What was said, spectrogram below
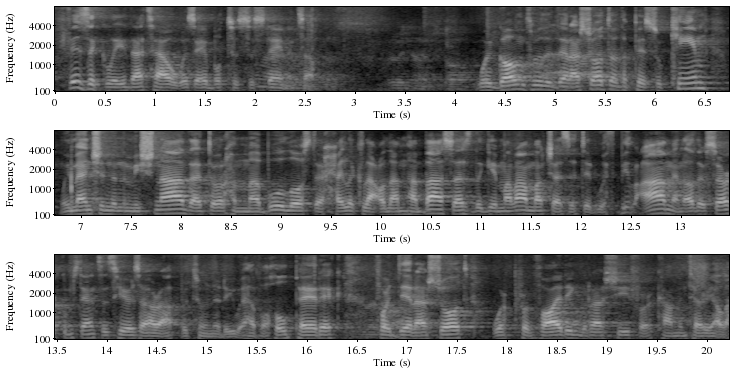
physically, that's how it was able to sustain itself. We're going through the derashot of the Pesukim. We mentioned in the Mishnah that Or Hamabu lost their Hilik La'olam Haba, says the Gemara, much as it did with Bil'am and other circumstances. Here's our opportunity. We have a whole Perek for derashot. We're providing Rashi for a commentary al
